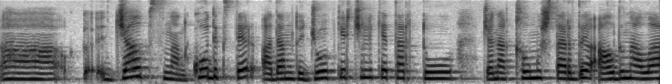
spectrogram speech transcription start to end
жалпысынан кодекстер адамды жоопкерчиликке тартуу жана кылмыштарды алдын ала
